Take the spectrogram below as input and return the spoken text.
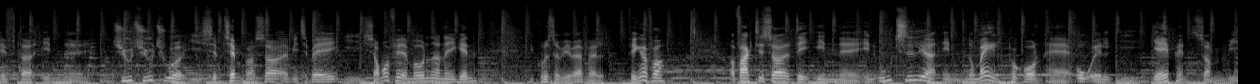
efter en øh, 2020-tur i september, så er vi tilbage i sommerferiemånederne igen. Det krydser vi i hvert fald fingre for. Og faktisk så er det en, øh, en uge tidligere end normalt på grund af OL i Japan, som vi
